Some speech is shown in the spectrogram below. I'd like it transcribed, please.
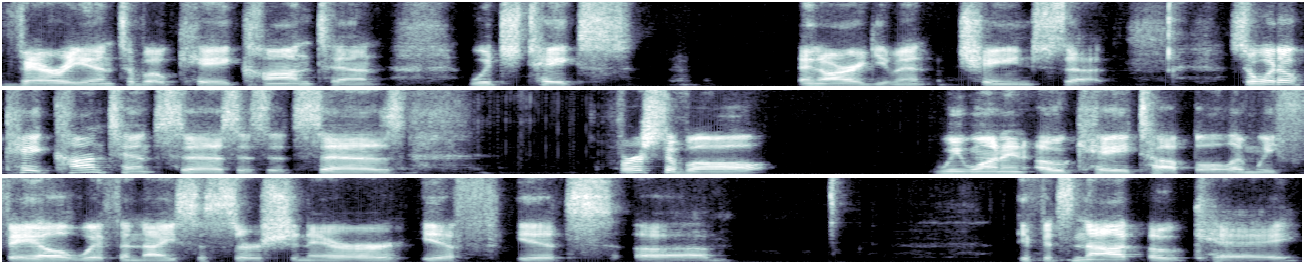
variant of OK content, which takes an argument change set. So what OK content says is it says, first of all, we want an OK tuple and we fail with a nice assertion error if it's um, if it's not okay.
